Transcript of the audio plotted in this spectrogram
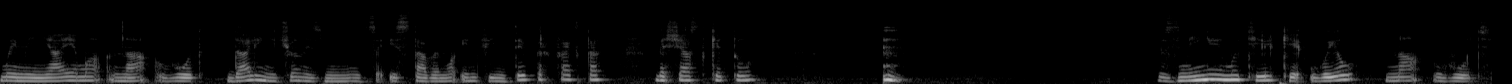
ми міняємо на would. Далі нічого не змінюється. І ставимо інфінітив перфекта без частки to. Змінюємо тільки will на would.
